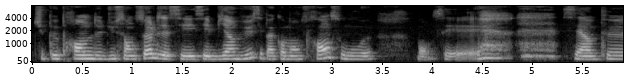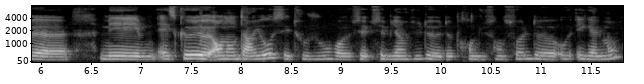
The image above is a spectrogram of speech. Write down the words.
tu peux prendre du sans solde, c'est c'est bien vu, c'est pas comme en France où bon c'est c'est un peu mais est-ce que en Ontario c'est toujours c'est bien vu de, prendre du sans solde également?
